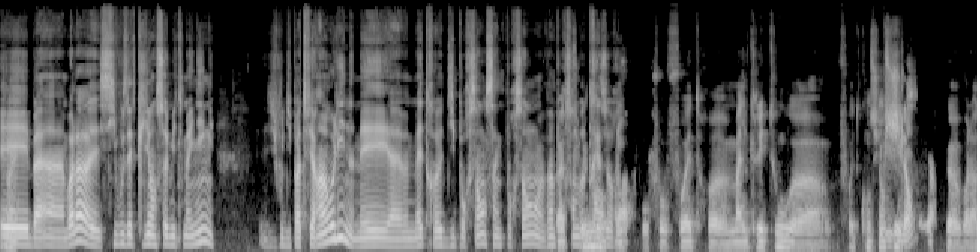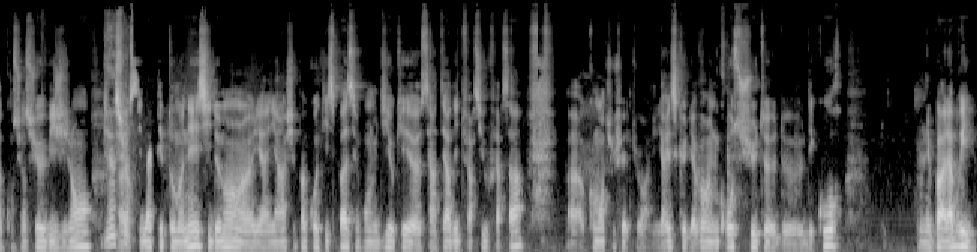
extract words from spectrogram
Et ben voilà, si vous êtes client Summit Mining, je vous dis pas de faire un all-in, mais euh, mettre 10%, 5%, 20% de votre trésorerie. Il faut, être euh, malgré tout, euh, faut être consciencieux. Vigilant. voilà, consciencieux, vigilant. Bien sûr. c'est la crypto-monnaie. Si demain, il y, a, y a je sais pas quoi qui se passe et qu'on nous dit, OK, c'est interdit de faire ci ou faire ça, comment tu fais tu vois? Il risque d'y avoir une grosse chute de, des cours on n'est pas à l'abri.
